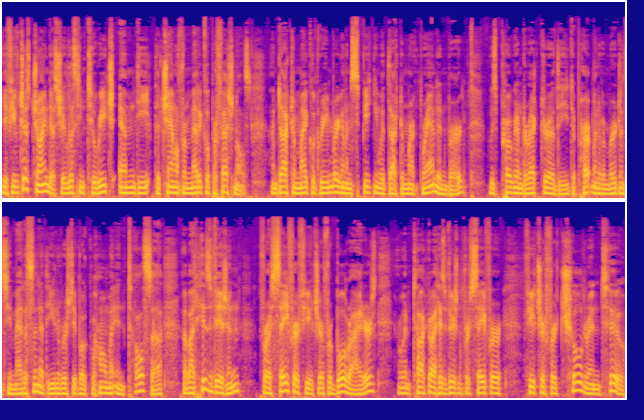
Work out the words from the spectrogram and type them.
If you've just joined us, you're listening to Reach MD, the channel for medical professionals. I'm Dr. Michael Greenberg, and I'm speaking with Dr. Mark Brandenburg, who's program director of the Department of Emergency Medicine at the University of Oklahoma in Tulsa, about his vision for a safer future for bull riders. We're going to talk about his vision for safer future for children too.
